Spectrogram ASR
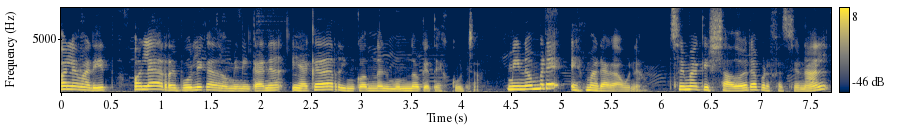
Hola Marit, hola República Dominicana y a cada rincón del mundo que te escucha. Mi nombre es Mara Gauna. Soy maquilladora profesional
